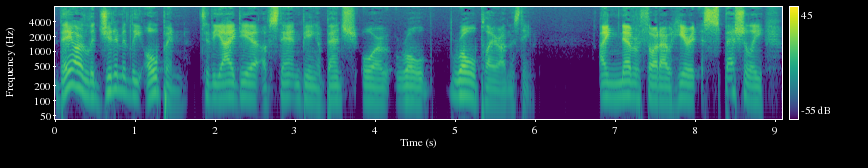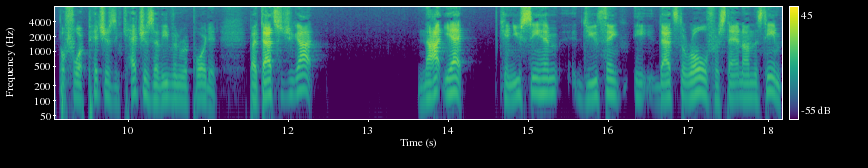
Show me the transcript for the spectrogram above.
they are legitimately open to the idea of Stanton being a bench or role role player on this team. I never thought I would hear it, especially before pitchers and catchers have even reported. But that's what you got. Not yet. Can you see him? Do you think he, that's the role for Stanton on this team?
